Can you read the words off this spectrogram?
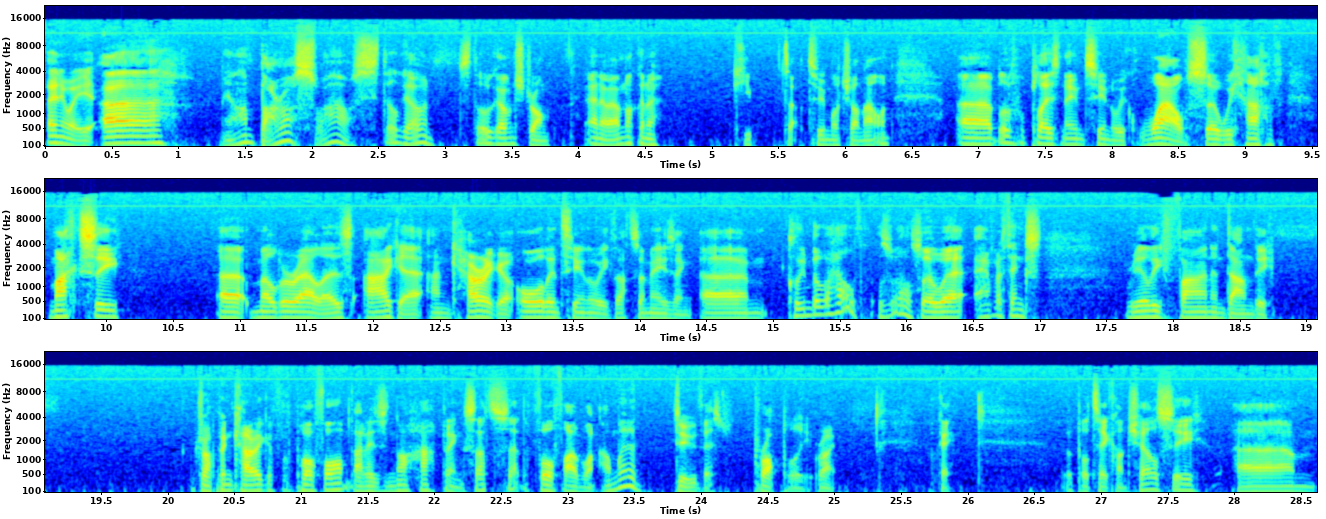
Anyway, uh, Milan Baroš. Wow, still going, still going strong. Anyway, I'm not gonna keep too much on that one. Uh, Liverpool players named team of the week. Wow, so we have Maxi, uh, Meireles, Agger, and Carragher all in team of the week. That's amazing. Um, clean bill of health as well. So uh, everything's really fine and dandy dropping Carragher for poor form. That is not happening. So that's set the 4-5-1. I'm going to do this properly. Right. Okay. Liverpool take on Chelsea. Um,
